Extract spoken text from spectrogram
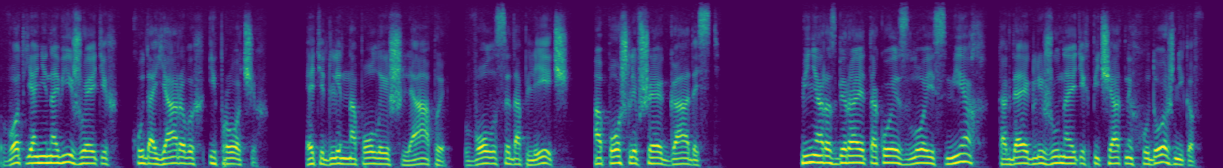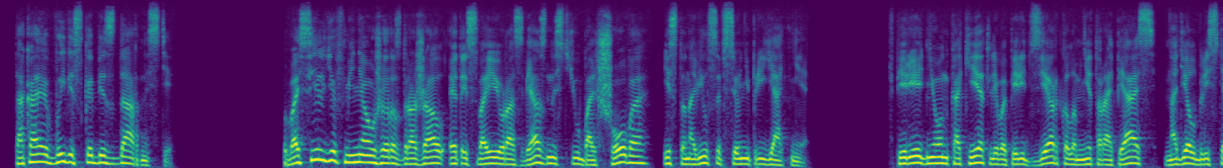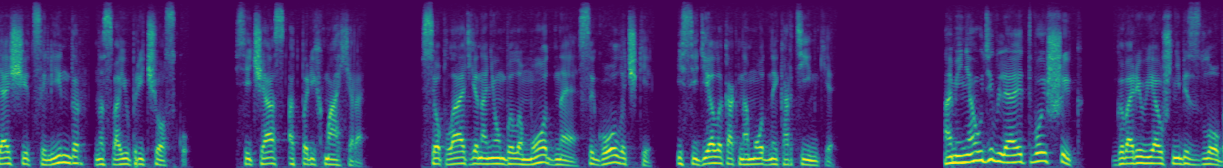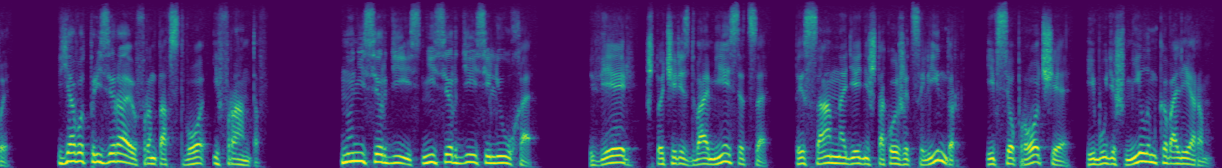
Вот я ненавижу этих худояровых и прочих. Эти длиннополые шляпы, волосы до плеч, опошлившая гадость. Меня разбирает такое зло и смех, когда я гляжу на этих печатных художников, такая вывеска бездарности. Васильев меня уже раздражал этой своей развязностью большого и становился все неприятнее. В он кокетливо перед зеркалом, не торопясь, надел блестящий цилиндр на свою прическу. Сейчас от парикмахера. Все платье на нем было модное, с иголочки, и сидело, как на модной картинке. А меня удивляет твой шик, говорю я уж не без злобы. Я вот презираю фронтовство и франтов. Но не сердись, не сердись, Илюха. Верь, что через два месяца ты сам наденешь такой же цилиндр и все прочее, и будешь милым кавалером.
